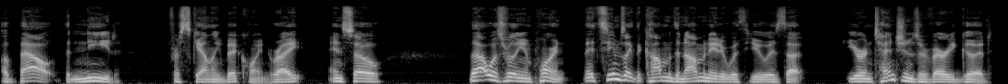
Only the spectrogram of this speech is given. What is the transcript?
about the need for scaling Bitcoin, right? And so that was really important. It seems like the common denominator with you is that your intentions are very good.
